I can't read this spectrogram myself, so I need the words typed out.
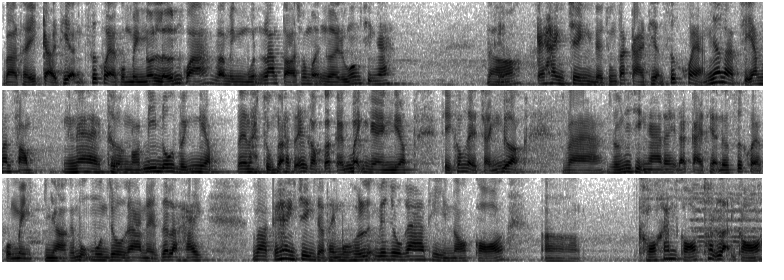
và thấy cải thiện sức khỏe của mình nó lớn quá và mình muốn lan tỏa cho mọi người đúng không chị nga? Đó cái hành trình để chúng ta cải thiện sức khỏe nhất là chị em văn phòng. Nghề thường nó đi đôi với nghiệp nên là chúng ta sẽ gặp các cái bệnh nghề nghiệp thì không thể tránh được. Và giống như chị nga đây đã cải thiện được sức khỏe của mình nhờ cái bộ môn yoga này rất là hay. Và cái hành trình trở thành một huấn luyện viên yoga thì nó có uh, khó khăn có thuận lợi có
